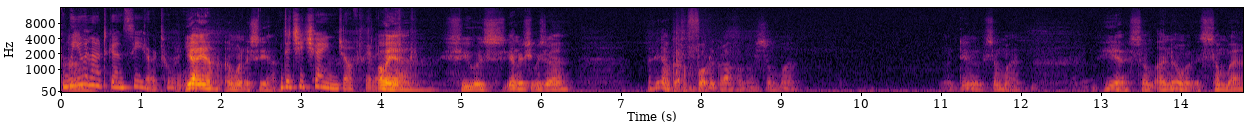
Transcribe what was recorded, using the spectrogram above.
Were you allowed to go and see her at all? Yeah, yeah, I went to see her. Did she change after the Oh yeah, she was. You know, she was a. I think I've got a photograph of her somewhere. I do somewhere. Here, some I know it's somewhere.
